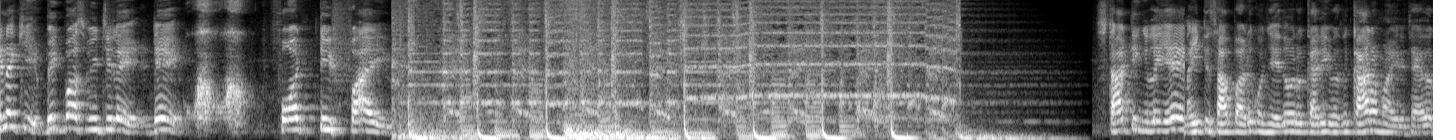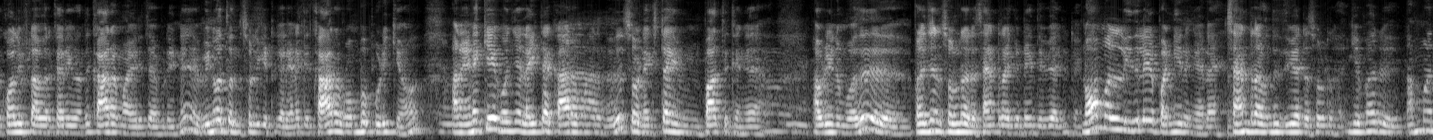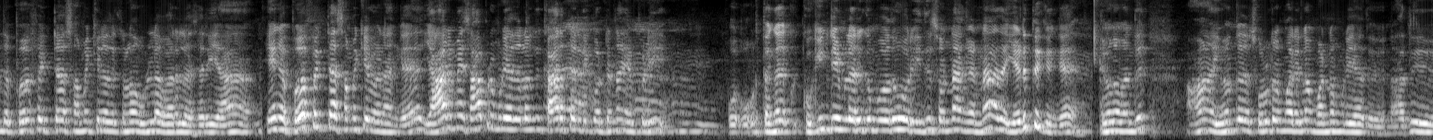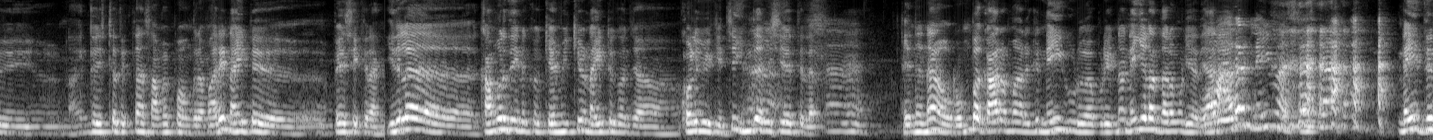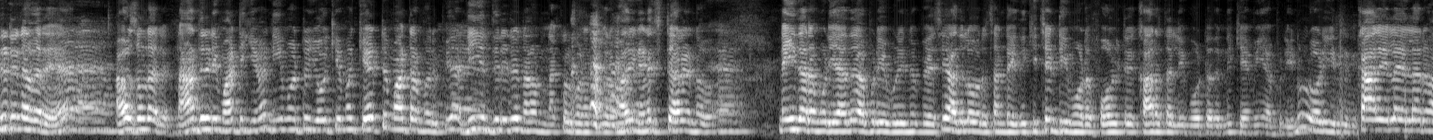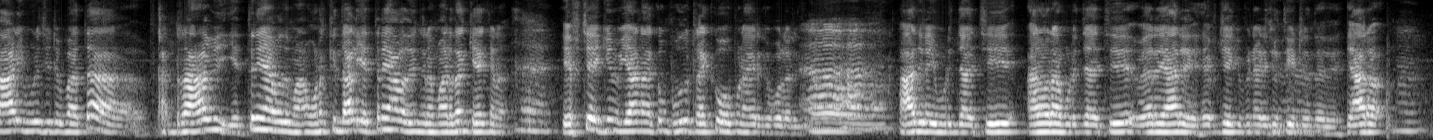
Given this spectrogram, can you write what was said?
இன்னைக்கு Bigg Boss வீட்டிலே day forty five ஸ்டார்டிங்லேயே நைட்டு சாப்பாடு கொஞ்சம் ஏதோ ஒரு கறி வந்து காரம் ஆயிருச்சு ஏதோ காலிஃப்ளவர் கறி வந்து காரம் ஆயிருச்சு அப்படின்னு வினோத் வந்து சொல்லிக்கிட்டு இருக்காரு. எனக்கு காரம் ரொம்ப பிடிக்கும். ஆனால் எனக்கே கொஞ்சம் லைட்டாக காரமாக இருந்தது. ஸோ நெக்ஸ்ட் டைம் பார்த்துக்கங்க அப்படின்னும் போது பிரஜன் சொல்றாரு சாண்ட்ரா கிட்டேயும் திவ்யா கிட்டே நார்மல் இதுலயே பண்ணிருங்க சாண்ட்ரா வந்து திவ்யாட்ட சொல்றேன் இங்க பாரு நம்ம இந்த பெர்ஃபெக்ட்டா சமைக்கிறதுக்கெல்லாம் உள்ள வரல சரியா? ஏங்க பெர்ஃபெக்ட்டா சமைக்க வேணாங்க. யாருமே சாப்பிட முடியாத அளவுக்கு காரத்தள்ளி கொட்டுனா எப்படி? ஒருத்தங்க குக்கிங் டீம்ல இருக்கும்போது ஒரு இது சொன்னாங்கன்னா அதை எடுத்துக்கங்க. இவங்க வந்து ஆ இவங்க சொல்ற மாதிரிலாம் பண்ண முடியாது. அது நான் எங்க இஷ்டத்துக்கு தான் சமைப்போங்கிற மாதிரி நைட்டு பேசிக்கிறாங்க. இதுல கமருதீனுக்கும் கெமிக்கும் நைட்டு கொஞ்சம் கொழுவிக்கிச்சு. இந்த விஷயத்துல. என்னன்னா ரொம்ப காரமா இருக்கு நெய் கொடு அப்படின்னா நெய்யெல்லாம் தர முடியாது. யாரு? அதான் நெய் திருடினவரு. அவர் சொல்றாரு நான் திருடி மாட்டிக்குவேன் நீ மட்டும் யோக்கியமா கேட்டு மாட்டாம இருப்பியா? நீயும் திருடு நான் நக்கல் பண்ணணுங்கிற மாதிரி நினைச்சிட்டாரு என்ன நெய் தர முடியாது அப்படி இப்படின்னு பேசி அதுல ஒரு சண்டை. இது கிச்சன் டீமோட ஃபால்ட்டு காரத்தள்ளி போட்டதுன்னு கெமி அப்படின்னு ஓடிக்கிட்டு இருக்கு. காலையில எல்லாரும் ஆடி முடிச்சிட்டு பார்த்தா கன்றாவி எத்தனையாவதுமா உனக்கு இந்த ஆள் எத்தனையாவதுங்கிற மாதிரி தான் கேட்கணும் எஃப்ஜேக்கும் வியானாக்கும் புது ட்ரக் ஓப்பன் ஆயிருக்கு போல இருக்கு. ஆதிலை முடிஞ்சாச்சு அரோரா முடிஞ்சாச்சு வேற யாரு எஃப்ஜேக்கு பின்னாடி சுத்திட்டு இருந்தது? யாரோ.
